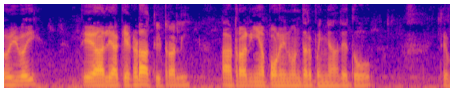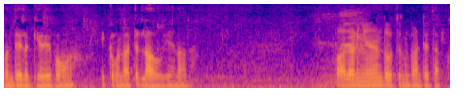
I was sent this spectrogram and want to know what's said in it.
ਦੋਈ ਬਾਈ। ਤੇ ਆ ਲਿਆ ਕੇ ਖੜਾਤੀ ਟਰਾਲੀ। ਆ ਟਰਾਲੀਆਂ ਪਾਉਣੇ ਨੂੰ ਅੰਦਰ ਪਈਆਂ ਹਲੇ ਦੋ। ਤੇ ਬੰਦੇ ਲੱਗੇ ਹੋਏ ਪਾਉਣ। ਇੱਕ ਬੰਦਾ ਢਿੱਲਾ ਹੋ ਗਿਆ ਇਹਨਾਂ ਦਾ। ਪਾ ਇਹਨਾਂ ਦੋ ਤਿੰਨ ਘੰਟੇ ਤੱਕ।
